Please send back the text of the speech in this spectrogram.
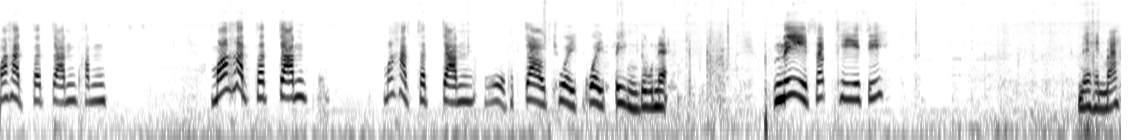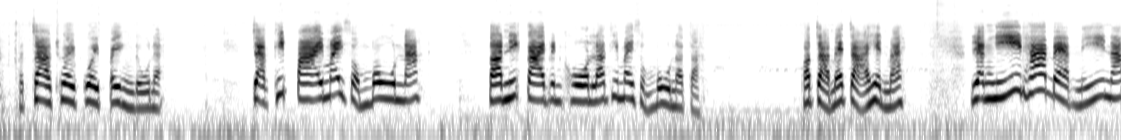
มหัศจรรย์พันมหัศจรรย์มหัศจรรย์โอ้พระเจ้าช่วยกล้วยปิ้งดูเนี่ย นี่สักทีสิเนี่ยเห็นไหมพระเจ้าช่วยกล้วยปิ้งดูเนี่ย จากที่ปลายไม่สมบูรณ์นะ ตอนนี้กลายเป็นโคนแล้วที่ไม่สมบูรณ์นะจ๊ะพ่อจ๋าแม่จ๋าเห็นไหมอย่างนี้ถ้าแบบนี้นะ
